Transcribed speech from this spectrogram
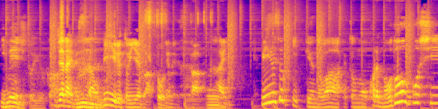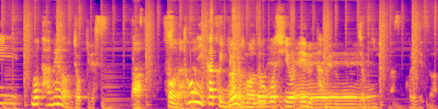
イメージというか。じゃないですか。うんビールといえば、じゃないですか。うんはい。ビールジョッキっていうのは、えっと、もうこれ喉越しのためのジョッキです。あ、そうなんだ。とにかく良い喉越しを得るためのジョッキになってます。これ実は。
